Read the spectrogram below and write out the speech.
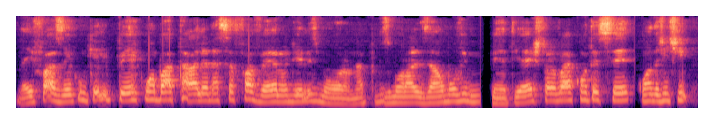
né, e fazer com que ele perca uma batalha nessa favela onde eles moram, né, para desmoralizar o movimento. E a história vai acontecer quando a gente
